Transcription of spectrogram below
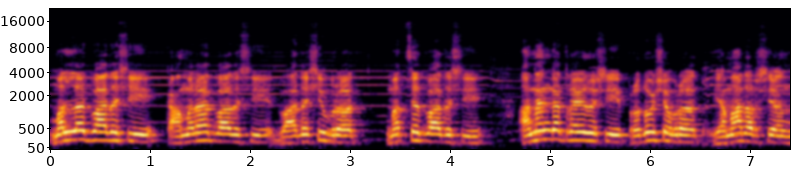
मल्ल द्वादशी कामदा द्वादशी द्वादशी व्रत मत्स्य द्वादशी अनंग त्रयोदशी प्रदोष व्रत यमादर्शन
